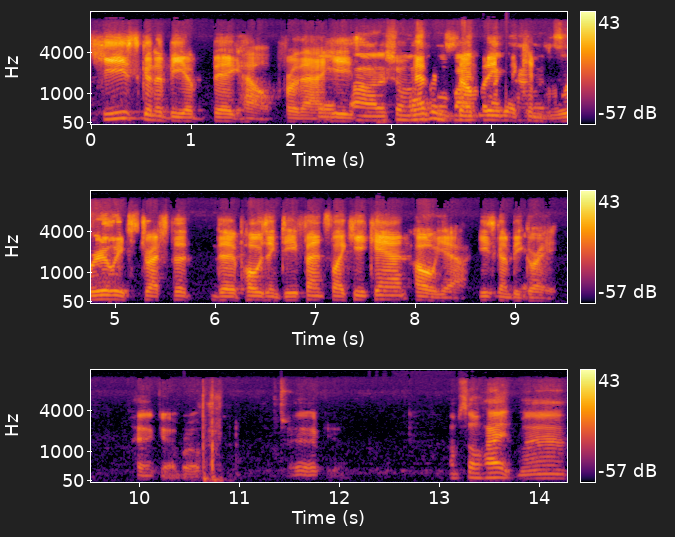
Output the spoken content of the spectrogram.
he's gonna be a big help for that. Yeah. He's ah, showing having somebody that can really stretch the the opposing defense like he can. Oh yeah, he's gonna be great. Heck yeah, bro. Heck yeah. I'm so hyped, man.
